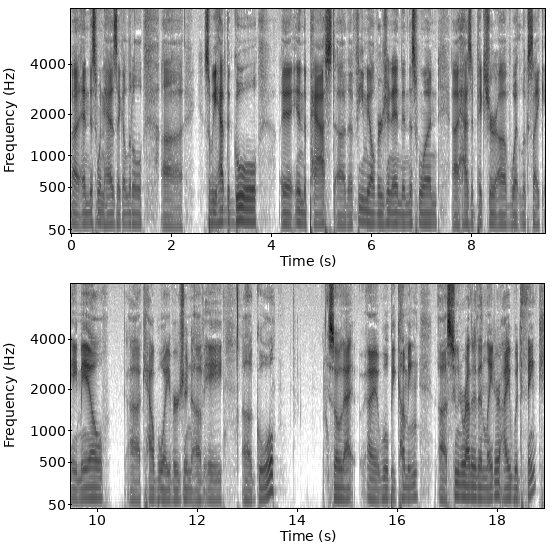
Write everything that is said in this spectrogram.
Uh, and this one has like a little. Uh, so we had the ghoul uh, in the past, uh, the female version, and then this one uh, has a picture of what looks like a male uh, cowboy version of a ghoul. So that will be coming uh, sooner rather than later, I would think.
